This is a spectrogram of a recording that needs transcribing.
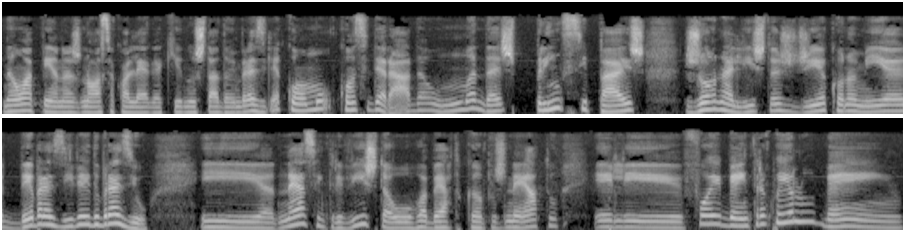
não apenas nossa colega aqui no Estadão em Brasília, como considerada uma das principais jornalistas de economia de Brasília e do Brasil. E nessa entrevista, o Roberto Campos Neto, ele foi bem tranquilo, bem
